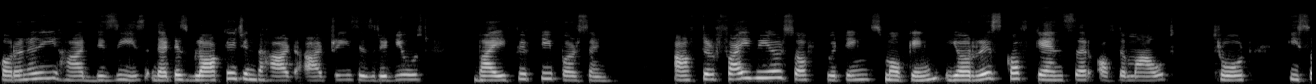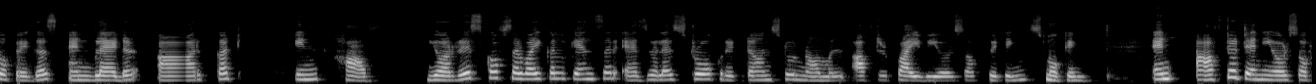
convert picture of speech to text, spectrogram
coronary heart disease, that is, blockage in the heart arteries, is reduced by 50%. After five years of quitting smoking, your risk of cancer of the mouth, throat, esophagus, and bladder are cut in half. Your risk of cervical cancer as well as stroke returns to normal after five years of quitting smoking. And after 10 years of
